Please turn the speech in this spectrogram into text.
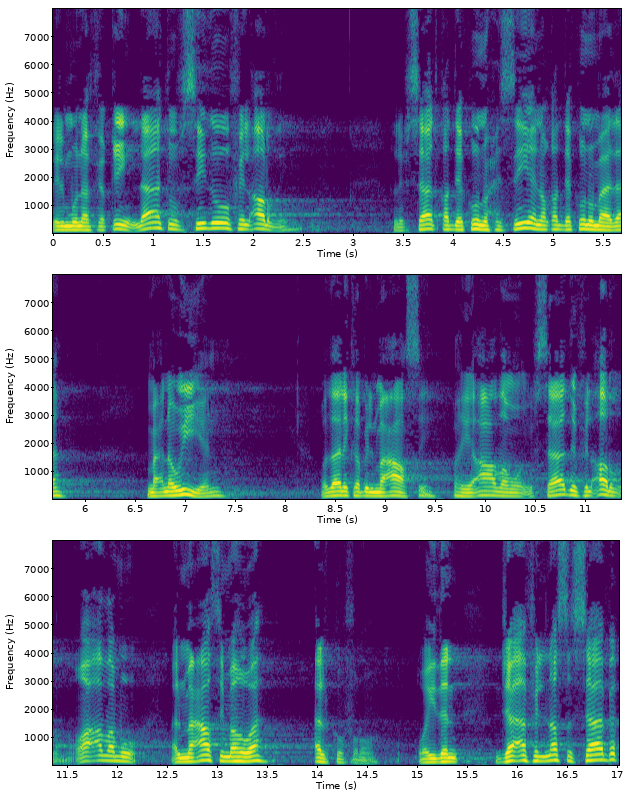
للمنافقين لا تفسدوا في الأرض. الإفساد قد يكون حسيا وقد يكون ماذا؟ معنويا. وذلك بالمعاصي فهي أعظم إفساد في الأرض وأعظم المعاصي ما هو؟ الكفر. واذا جاء في النص السابق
